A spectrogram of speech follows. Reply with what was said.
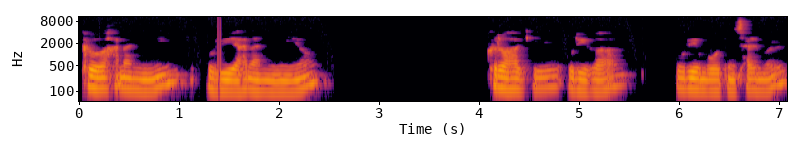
그 하나님이 우리의 하나님이요. 그러하기에 우리가 우리의 모든 삶을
